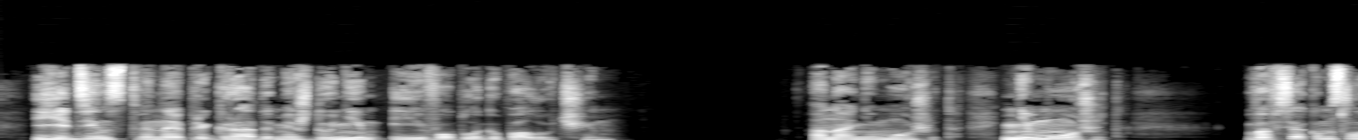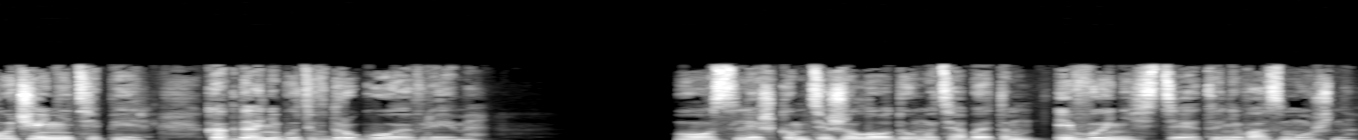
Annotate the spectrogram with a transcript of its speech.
— единственная преграда между ним и его благополучием. Она не может, не может. Во всяком случае, не теперь, когда-нибудь в другое время. О, слишком тяжело думать об этом, и вынести это невозможно.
